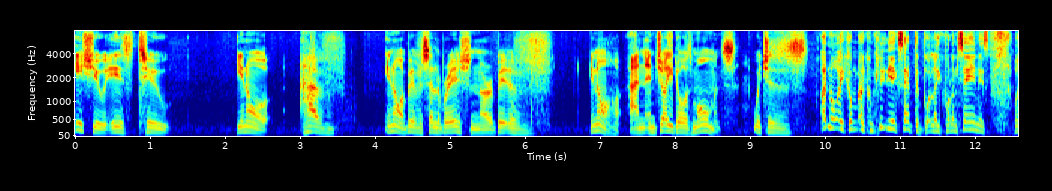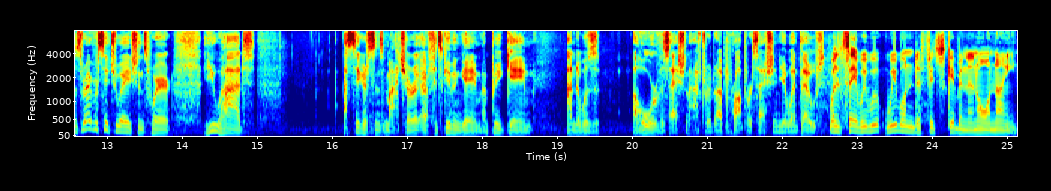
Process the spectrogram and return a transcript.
issue is to you know have you know a bit of a celebration or a bit of you know and enjoy those moments which is I know I, com- I completely accept it, but like what I'm saying is, was there ever situations where you had a Sigerson's match or a Fitzgibbon game, a big game, and it was a whole of a session after it, a proper session? You went out. well say we we won the Fitzgibbon in 09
